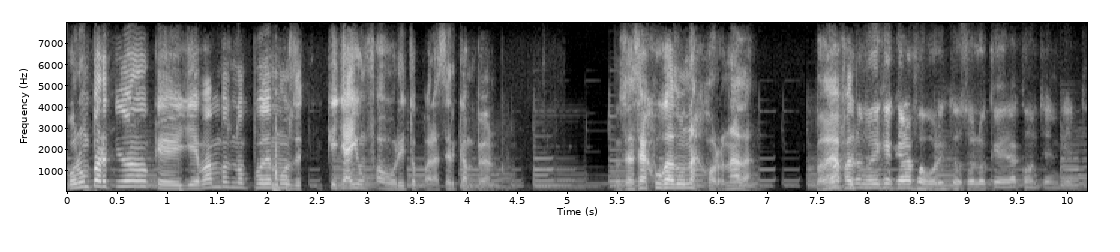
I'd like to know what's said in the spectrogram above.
Por un partido que llevamos no podemos decir que ya hay un favorito para ser campeón. O sea, se ha jugado una jornada. No, pero no dije que era favorito, solo que era contendiente.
